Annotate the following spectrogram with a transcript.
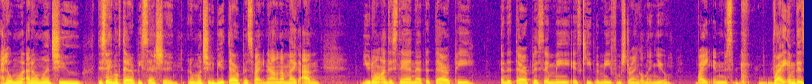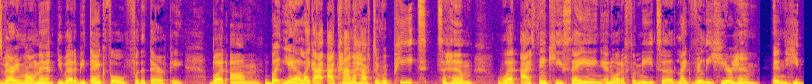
I don't want, I don't want you. This ain't no therapy session. I don't want you to be a therapist right now. And I'm like, I'm, you don't understand that the therapy and the therapist in me is keeping me from strangling you right in this right in this very moment. You better be thankful for the therapy. But um but yeah like i, I kind of have to repeat to him what i think he's saying in order for me to like really hear him. And he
